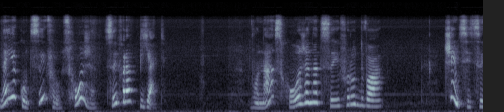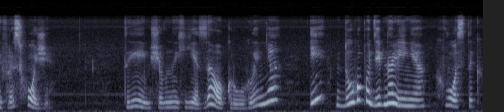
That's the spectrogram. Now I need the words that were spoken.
на яку цифру схожа цифра 5? Вона схожа на цифру 2. Чим ці цифри схожі? Тим, що в них є заокруглення і дугоподібна лінія хвостик.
